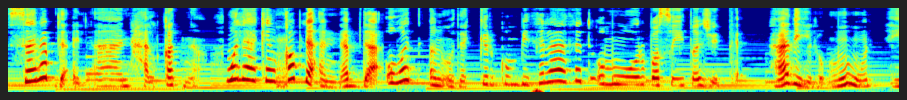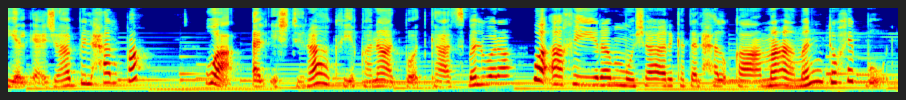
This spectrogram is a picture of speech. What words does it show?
سنبدأ الآن حلقتنا. ولكن قبل أن نبدأ أود أن أذكركم بثلاثة أمور بسيطة جدا. هذه الأمور هي الإعجاب بالحلقة والاشتراك في قناة بودكاست بلورة وأخيرا مشاركة الحلقة مع من تحبون.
